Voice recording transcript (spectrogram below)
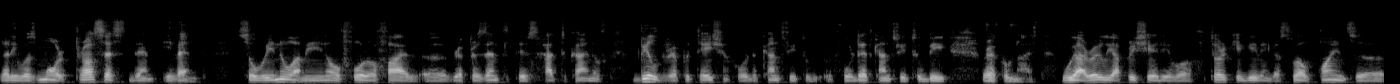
that it was more process than event. So we knew, I mean, you know, four or five uh, representatives had to kind of build reputation for the country to for that country to be recognized. We are really appreciative of Turkey giving us 12 points. Uh,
